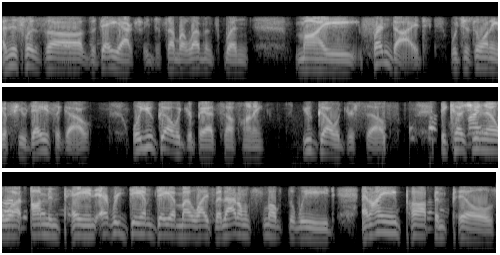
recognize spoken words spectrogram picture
And this was uh the day actually, December 11th, when my friend died, which is only a few days ago. Well, you go with your bad self, honey. You go with yourself. Because you know what? I'm in pain every damn day of my life and I don't smoke the weed and I ain't popping pills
